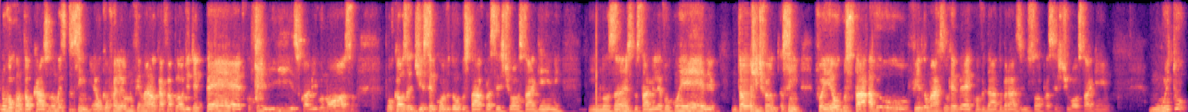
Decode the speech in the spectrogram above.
Eu não vou contar o caso, não, mas assim, é o que eu falei no final. O cara foi aplaudir de pé, ficou feliz com um amigo nosso. Por causa disso, ele convidou o Gustavo para assistir o All-Star Game em Los Angeles, o Gustavo me levou com ele. Então a gente foi, assim, foi eu, Gustavo, filho do Marcos Zuckerberg, convidado do Brasil só para assistir o All-Star Game. Muito,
